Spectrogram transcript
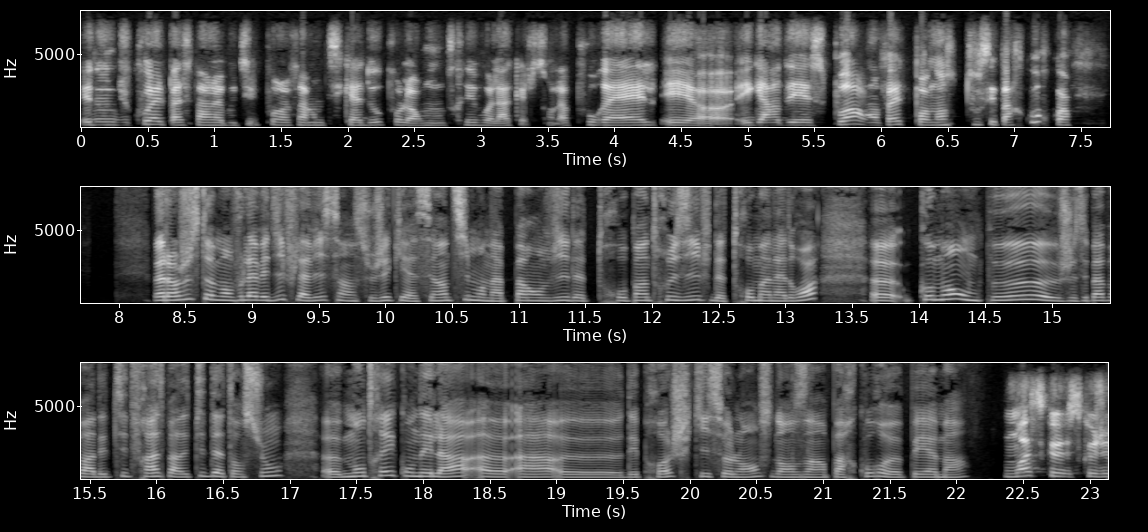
Et donc du coup elles passent par la boutique pour leur faire un petit cadeau pour leur montrer voilà qu'elles sont là pour elles et, euh, et garder espoir en fait pendant tous ces parcours quoi. Bah alors justement, vous l'avez dit Flavie, c'est un sujet qui est assez intime, on n'a pas envie d'être trop intrusif, d'être trop maladroit. Euh, comment on peut, euh, je ne sais pas, par des petites phrases, par des petites attentions, euh, montrer qu'on est là à des proches qui se lancent dans un parcours PMA moi, ce que, ce que je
